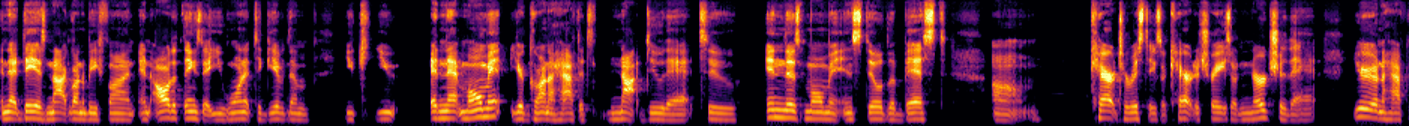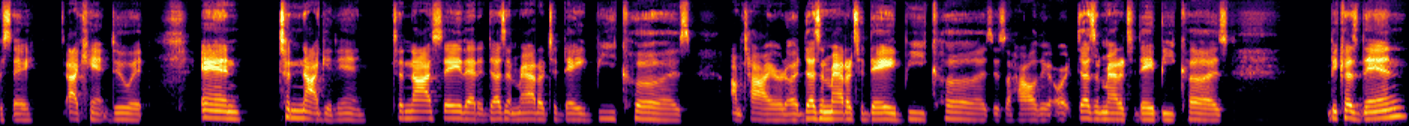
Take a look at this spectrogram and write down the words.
and that day is not going to be fun and all the things that you wanted to give them you you in that moment you're going to have to not do that to in this moment instill the best um characteristics or character traits or nurture that you're going to have to say I can't do it and to not give in to not say that it doesn't matter today because I'm tired, or it doesn't matter today because it's a holiday, or it doesn't matter today because, because then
